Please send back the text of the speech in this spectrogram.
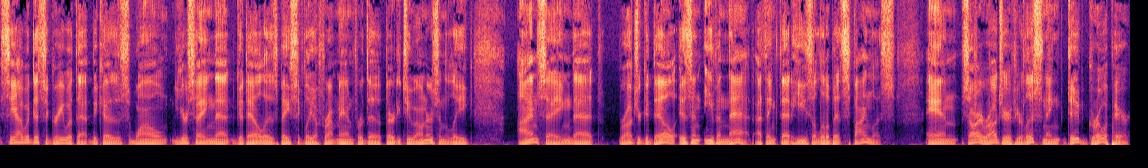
See, I would disagree with that because while you're saying that Goodell is basically a front man for the 32 owners in the league, I'm saying that Roger Goodell isn't even that. I think that he's a little bit spineless. And sorry, Roger, if you're listening, dude, grow a pair.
